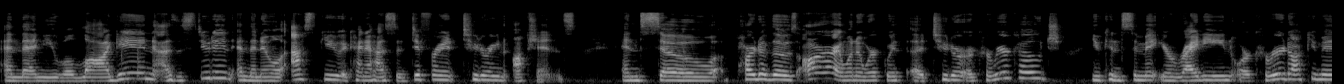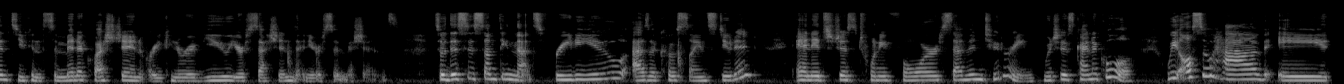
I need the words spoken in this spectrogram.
And then you will log in as a student and then it will ask you, it kind of has some different tutoring options. And so part of those are, I want to work with a tutor or career coach, you can submit your writing or career documents, you can submit a question, or you can review your sessions and your submissions. So this is something that's free to you as a Coastline student, and it's just 24-7 tutoring, which is kind of cool. We also have a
